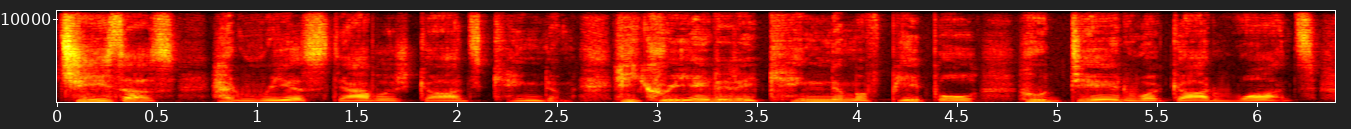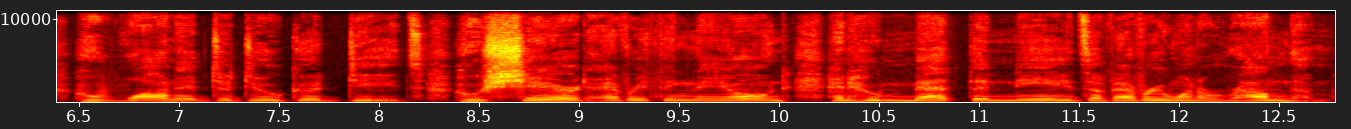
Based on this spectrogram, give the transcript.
Jesus had reestablished God's kingdom. He created a kingdom of people who did what God wants, who wanted to do good deeds, who shared everything they owned, and who met the needs of everyone around them.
